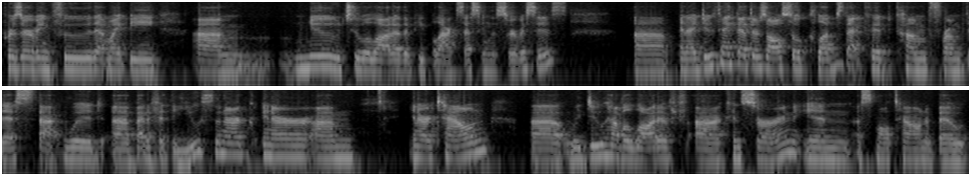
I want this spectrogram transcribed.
preserving food that might be um, new to a lot of the people accessing the services. Uh, and I do think that there's also clubs that could come from this that would uh, benefit the youth in our in our um, in our town. Uh, we do have a lot of uh, concern in a small town about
